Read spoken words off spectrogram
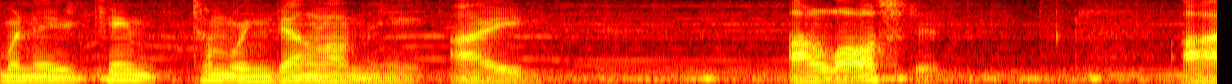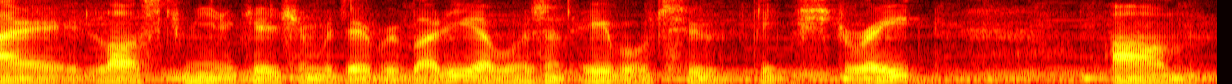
when they came tumbling down on me, I I lost it. I lost communication with everybody. I wasn't able to think straight. Um,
